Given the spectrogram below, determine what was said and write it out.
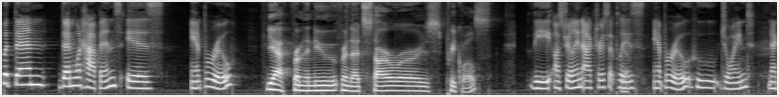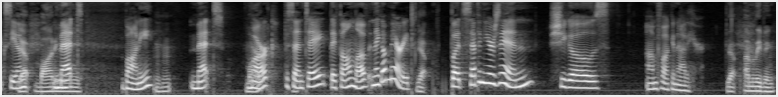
But then, then what happens is Aunt Beru, Yeah, from the new from the Star Wars prequels. the Australian actress that plays Aunt Beru, who joined NXIVM, Yep, Bonnie. Mm-hmm. met Bonnie, met Mark. Mark. Vicente. They fell in love and they got married. Yep. But seven years in, she goes, I'm fucking out of here. Yep. I'm leaving.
